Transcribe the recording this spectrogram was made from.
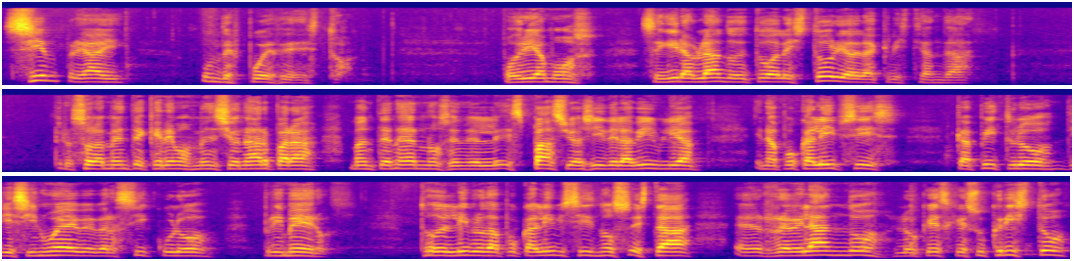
siempre hay un después de esto. Podríamos seguir hablando de toda la historia de la cristiandad, pero solamente queremos mencionar para mantenernos en el espacio allí de la Biblia, en Apocalipsis capítulo 19, versículo primero. Todo el libro de Apocalipsis nos está eh, revelando lo que es Jesucristo,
